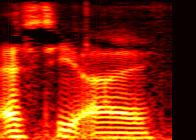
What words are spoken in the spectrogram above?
S T I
